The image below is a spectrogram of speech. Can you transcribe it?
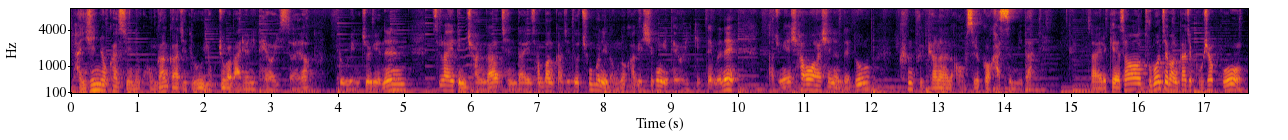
반신욕할 수 있는 공간까지도 욕조가 마련이 되어 있어요. 또 왼쪽에는 슬라이딩 창과 젠다이 선반까지도 충분히 넉넉하게 시공이 되어 있기 때문에 나중에 샤워하시는데도 큰 불편은 없을 것 같습니다. 자, 이렇게 해서 두 번째 방까지 보셨고,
